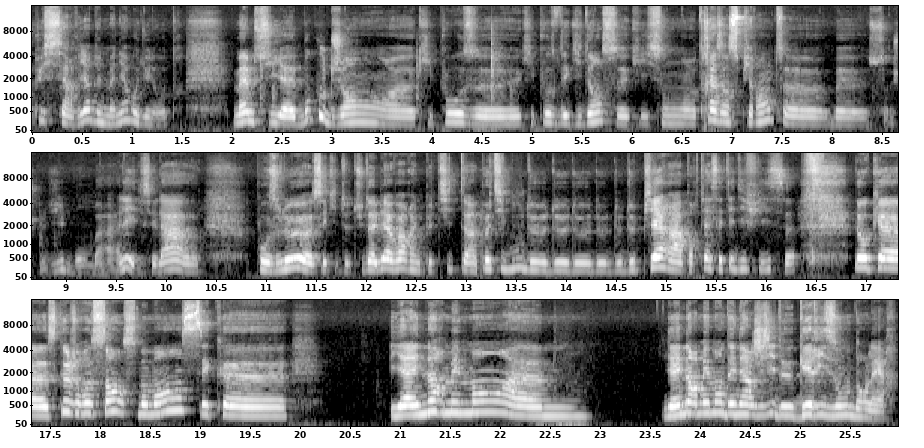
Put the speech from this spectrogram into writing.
puisse servir d'une manière ou d'une autre. Même s'il y a beaucoup de gens qui, posent, qui posent des guidances qui sont très inspirantes, bah, je me dis, bon, bah allez, c'est là pose-le, euh, c'est que tu dois bien avoir une petite, un petit bout de, de, pierre à apporter à cet édifice. Donc euh, ce que je ressens en ce moment, c'est que il y a énormément, euh, il y a énormément d'énergie de guérison dans l'air.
